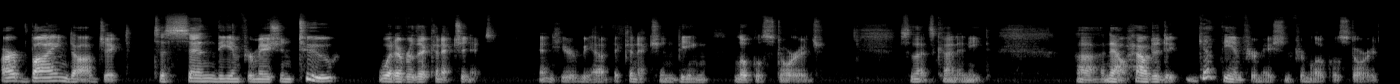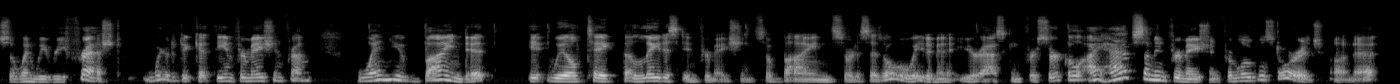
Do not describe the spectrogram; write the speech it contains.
our bind object to send the information to whatever the connection is. And here we have the connection being local storage. So that's kind of neat. Uh, now, how did it get the information from local storage? So when we refreshed, where did it get the information from? When you bind it, it will take the latest information. So bind sort of says, oh, wait a minute, you're asking for circle. I have some information from local storage on that,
